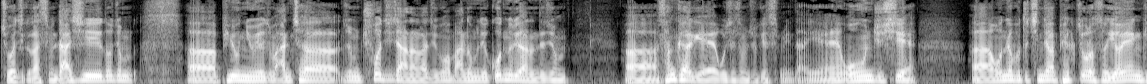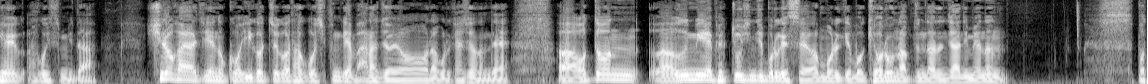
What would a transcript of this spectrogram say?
좋아질 것 같습니다. 날씨도 좀, 어, 비온 이후에 좀 안차, 좀 추워지지 않아가지고 많은 분들이 꽃놀이 하는데 좀, 어, 상쾌하게 오셨으면 좋겠습니다. 예. 오은주 씨, 아, 오늘부터 진정한 백조로서 여행 계획하고 있습니다. 쉬러 가야지 해놓고 이것저것 하고 싶은 게 많아져요. 라고 이렇게 하셨는데, 아, 어떤 어, 의미의 백조신지 모르겠어요. 뭐 이렇게 뭐 결혼을 앞둔다든지 아니면은 뭐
